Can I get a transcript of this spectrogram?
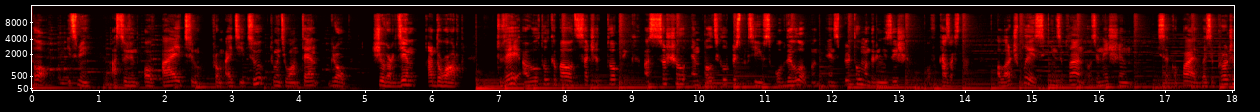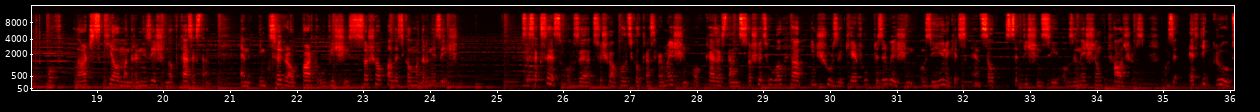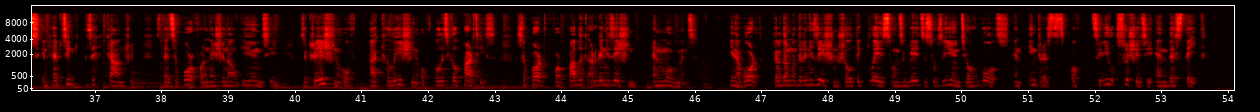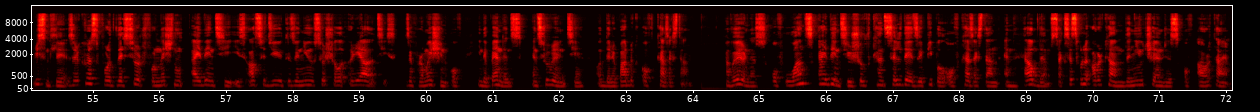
Hello, it's me, a student of I2 from IT2 2110 group, Shivardin Eduard. Today I will talk about such a topic as social and political perspectives of development and spiritual modernization of Kazakhstan. A large place in the plan of the nation is occupied by the project of large-scale modernization of Kazakhstan, an integral part of which is social-political modernization. The success of the socio-political transformation of Kazakhstan's society will help ensure the careful preservation of the uniqueness and self-sufficiency of the national cultures of the ethnic groups inhabiting the country, state support for national unity, the creation of a coalition of political parties, support for public organizations and movements. In a word, further modernization shall take place on the basis of the unity of goals and interests of civil society and the state. Recently, the request for the search for national identity is also due to the new social realities, the formation of independence and sovereignty of the Republic of Kazakhstan. Awareness of one's identity should consolidate the people of Kazakhstan and help them successfully overcome the new challenges of our time.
